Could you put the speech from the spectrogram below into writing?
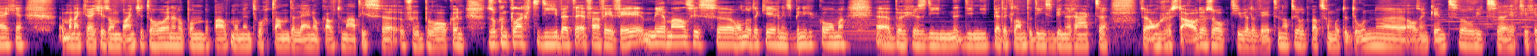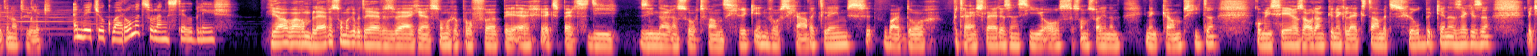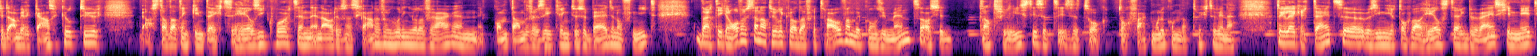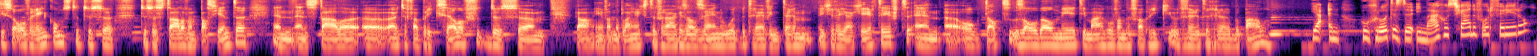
maar dan krijg je zo'n bandje te horen en op een bepaald moment wordt dan de lijn ook automatisch uh, verbroken. Dat is ook een klacht die bij de FAVV meermaals is, uh, honderden keren is binnengekomen. Uh, burgers die, die niet bij de klantendienst binnenraakten. De ongeruste ouders ook, die willen weten natuurlijk wat ze moeten doen als een kind zoiets heeft gegeten natuurlijk. En weet je ook waarom het zo lang stil bleef? Ja, waarom blijven sommige bedrijven zwijgen? Sommige prof-PR-experts die zien daar een soort van schrik in voor schadeclaims, waardoor bedrijfsleiders en CEO's soms wel in een, in een kramp schieten. Communiceren zou dan kunnen gelijkstaan met schuld bekennen, zeggen ze. Een beetje de Amerikaanse cultuur. Ja, stel dat een kind echt heel ziek wordt en, en ouders een schadevergoeding willen vragen en komt dan de verzekering tussen beiden of niet. Daartegenover staat natuurlijk wel dat vertrouwen van de consument. Als je dat verliest, is het, is het ook toch vaak moeilijk om dat terug te winnen. Tegelijkertijd, uh, we zien hier toch wel heel sterk bewijs, genetische overeenkomsten tussen, tussen stalen van patiënten en, en stalen uh, uit de fabriek zelf. Dus uh, ja, een van de belangrijkste vragen zal zijn hoe het bedrijf intern gereageerd heeft. En eh, ook dat zal wel mee het imago van de fabriek verder bepalen. Ja, en hoe groot is de imagoschade voor Ferrero?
